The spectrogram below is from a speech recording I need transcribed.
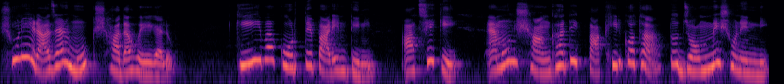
শুনে রাজার মুখ সাদা হয়ে গেল। কী বা করতে পারেন তিনি? আছে কে? এমন সাংঘাতিক পাখির কথা তো জন্মে শোনেননি।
